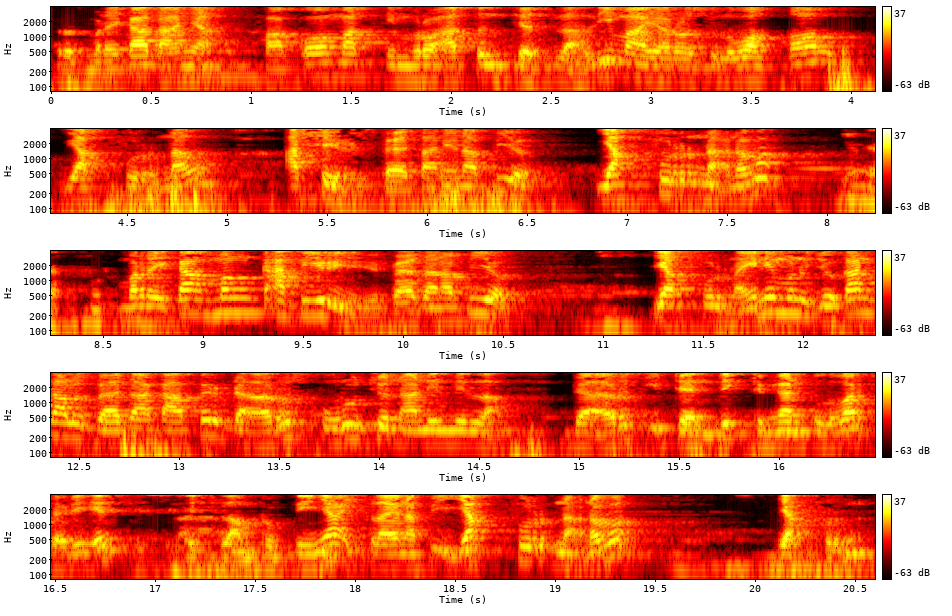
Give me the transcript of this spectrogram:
Terus mereka tanya, Fakomat imro'atun jazlah lima ya Rasulullah qal yakfurnal asir. Bahasanya Nabi ya yakfurna apa? Mereka mengkafiri. Bahasa Nabi ya yakfurna. Ini menunjukkan kalau bahasa kafir tidak harus urujun anil millah tidak harus identik dengan keluar dari Islam. Buktinya istilah Nabi yakfurna, apa? Yakfurna.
